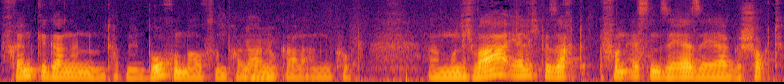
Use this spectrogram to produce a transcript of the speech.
fremd gegangen und habe mir in Bochum auch so ein paar Mhm. Ladenlokale angeguckt. Ähm, Und ich war ehrlich gesagt von Essen sehr, sehr geschockt.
